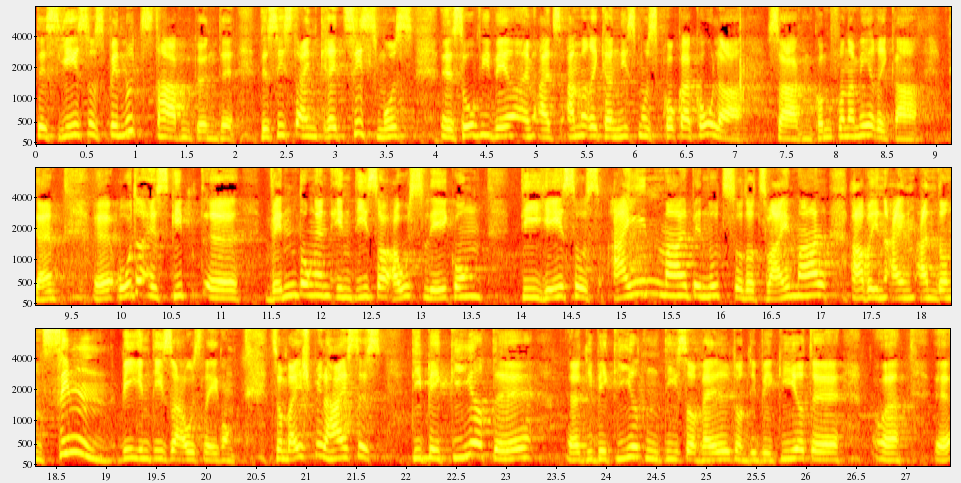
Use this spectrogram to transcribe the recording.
das Jesus benutzt haben könnte. Das ist ein Gräzismus, äh, so wie wir als Amerikanismus Coca-Cola sagen, kommt von Amerika. Äh, oder es gibt äh, Wendungen in dieser Auslegung, die Jesus einmal benutzt oder zweimal, aber in einem anderen Sinn wie in dieser Auslegung. Zum Beispiel heißt es, die Begierde, äh, die Begierden dieser Welt und die Begierde äh, äh,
